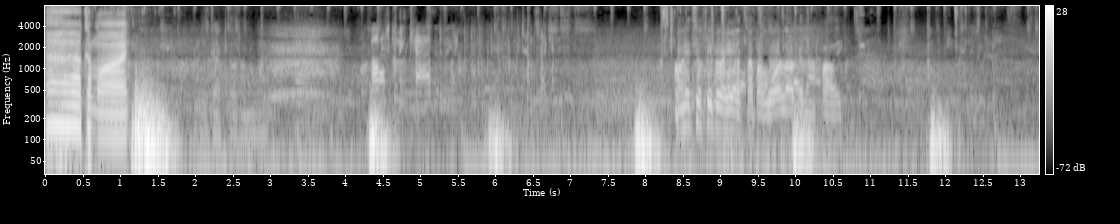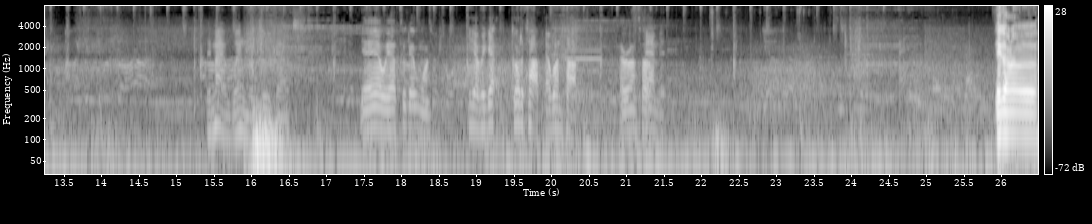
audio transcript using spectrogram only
Uh, come on. Just got killed on the way. Probably just gonna cap in like Only two people are here at top of Warlock and Polly. They might win with two cats. Yeah, yeah, we have to get one. Yeah, we got go to top. Everyone top. Everyone top. Damn it. They're gonna.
